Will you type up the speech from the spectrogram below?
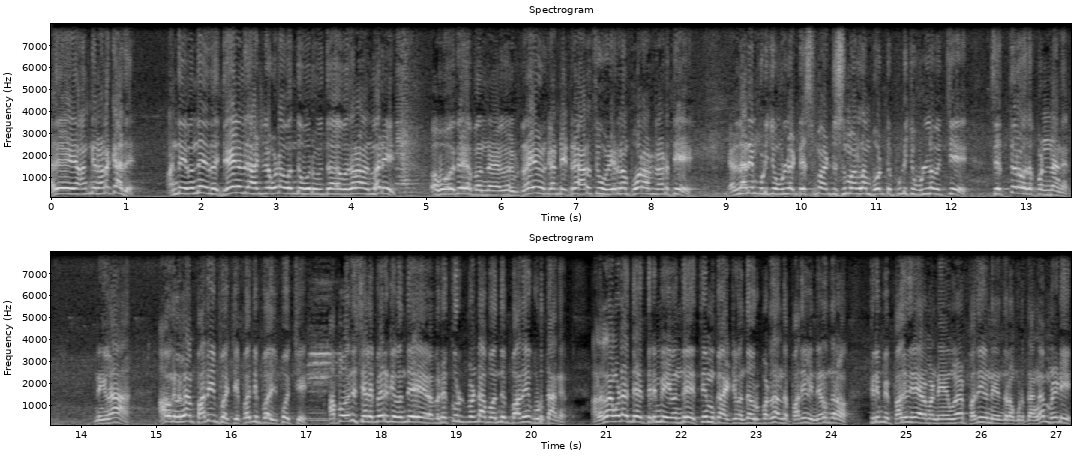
அது அங்கே நடக்காது. அந்த வந்து இந்த ஜெயலலிதா ஆட்சியில் கூட வந்து ஒரு இது அது மாதிரி இது இந்த டிரைவர் கண்டக்டர் அரசு ஊழியர்லாம் போராட்டம் நடத்தி எல்லாரையும் பிடிச்சி உள்ளே டெஸ்மா டிஸ்மாலாம் போட்டு பிடிச்சி உள்ளே வச்சு சித்திரவதை பண்ணாங்க. இல்லைங்களா? அவங்களுக்கெல்லாம் பதவி போச்சு பதவி போச்சு போச்சு. அப்போ வந்து சில பேருக்கு வந்து ரெக்ரூட்மெண்ட் அப்போ வந்து பதவி கொடுத்தாங்க. அதெல்லாம் கூட திரும்பி வந்து திமுக ஆட்சி வந்த உட்பட தான் அந்த பதவி நிரந்தரம். திரும்பி பகுதி நேரம் பண்ண பதிவு நேந்திரம் கொடுத்தாங்க. முன்னாடி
